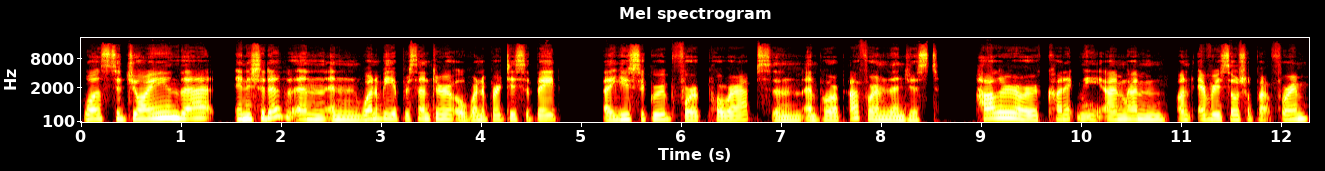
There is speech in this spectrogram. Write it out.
wants to join that initiative and, and want to be a presenter or want to participate, uh, a user group for Power Apps and, and Power Platform, then just holler or connect me. I'm, I'm on every social platform.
